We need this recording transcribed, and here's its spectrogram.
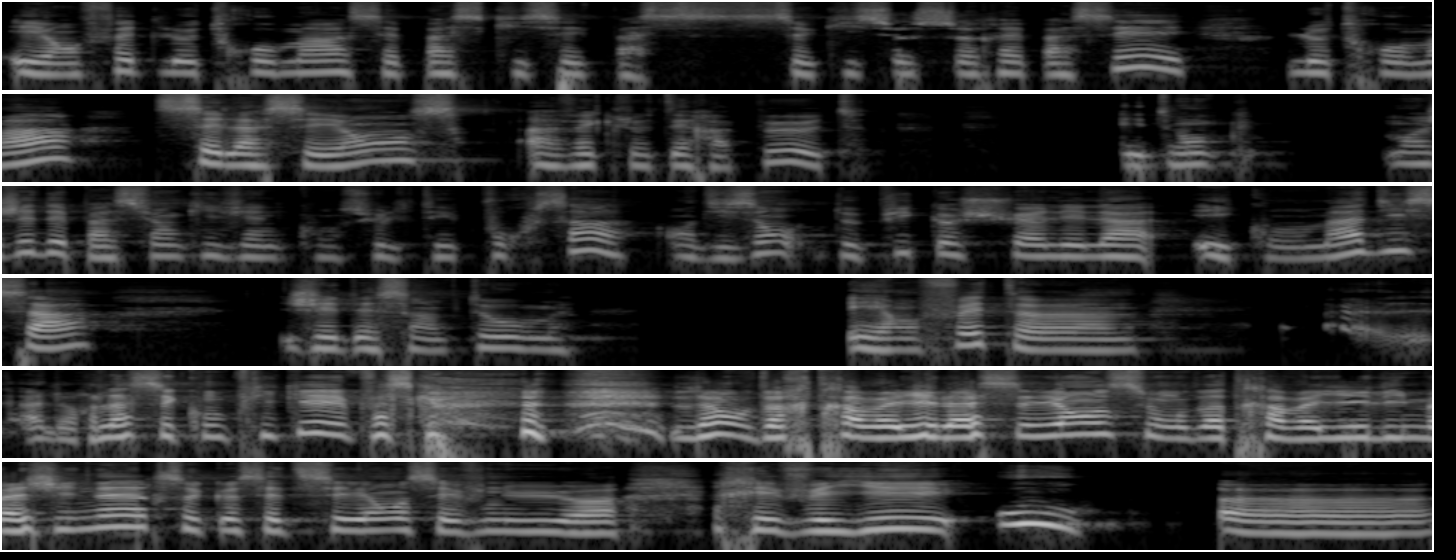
et en fait le trauma c'est pas ce qui s'est ce qui se serait passé, le trauma c'est la séance avec le thérapeute. Et donc, moi, j'ai des patients qui viennent consulter pour ça, en disant, depuis que je suis allée là et qu'on m'a dit ça, j'ai des symptômes. Et en fait, euh, alors là, c'est compliqué parce que là, on doit retravailler la séance, ou on doit travailler l'imaginaire, ce que cette séance est venue euh, réveiller ou euh,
